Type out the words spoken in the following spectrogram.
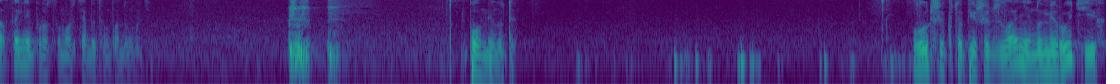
Остальные просто можете об этом подумать. Полминуты. Лучше, кто пишет желания, нумеруйте их,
